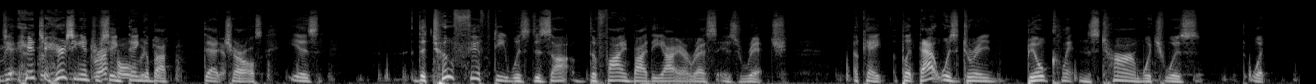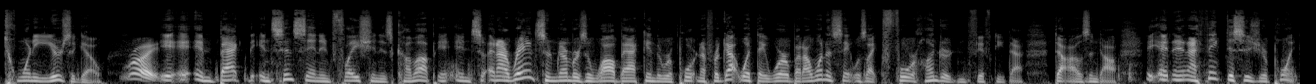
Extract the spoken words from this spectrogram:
j- me, here's, here's the interesting thing about just- that, yeah. Charles, is the 250 was defined by the IRS as rich. Okay, but that was during Bill Clinton's term, which was what 20 years ago. Right. And back and since then, inflation has come up. And- And so, and I ran some numbers a while back in the report, and I forgot what they were, but I want to say it was like four hundred and fifty thousand dollars. And, I think this is your point:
